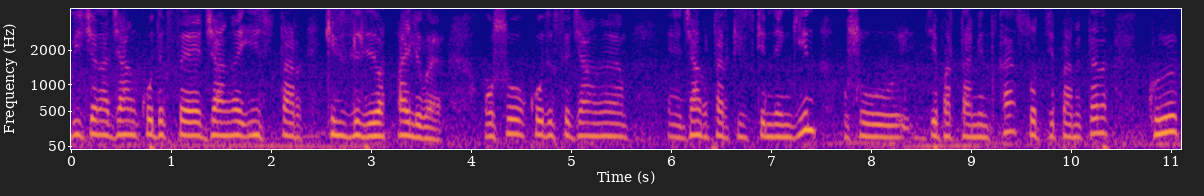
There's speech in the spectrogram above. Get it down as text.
биз жана жаңы кодексте жаңы институттар киргизилди деп атпайлыбы. Ошол кодексте жаңы э, жаңылыктар киргизгенден кийин ушул департаментка сот департаментине көп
